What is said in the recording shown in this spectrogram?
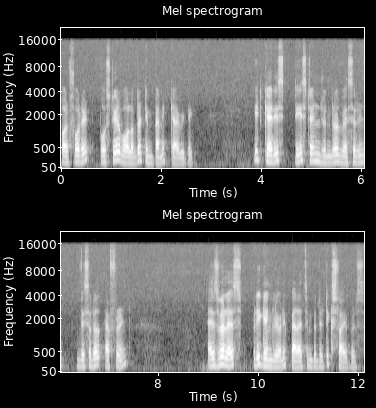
perforate posterior wall of the tympanic cavity. It carries taste and general visceral afferent as well as preganglionic parasympathetic fibers.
